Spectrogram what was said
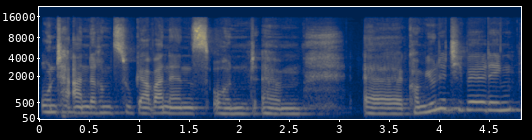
unter anderem zu Governance und ähm, äh, Community Building.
